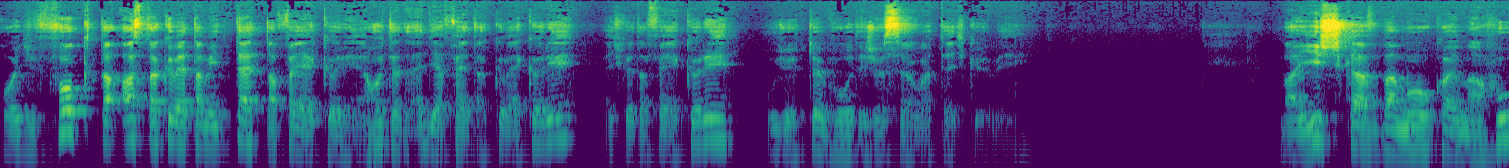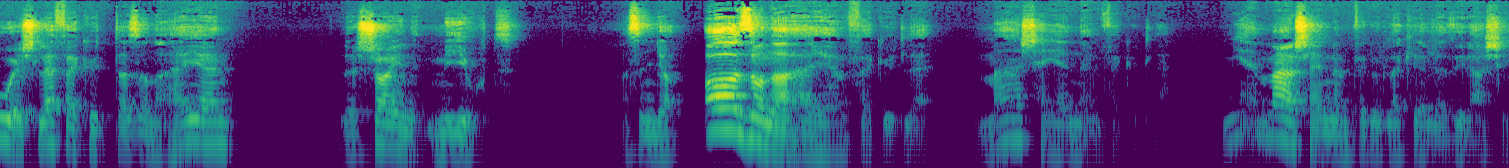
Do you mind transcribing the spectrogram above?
hogy fogta azt a követ, amit tett a feje köré. Hogy tett egy fejet a köve köré, egy követ a feje köré, úgyhogy több volt, és összeolvadt egy kövé. Vagy iskávba mókaj ma hú, és lefeküdt azon a helyen, le sajn miut. Azt mondja, azon a helyen feküdt le. Más helyen nem feküdt le. Milyen más helyen nem feküdt le, kérdezi Rási.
